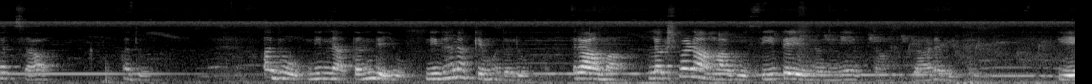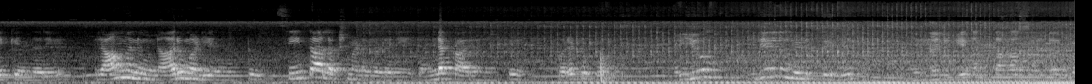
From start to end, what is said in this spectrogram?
ವತ್ಸ ಅದು ಅದು ನಿನ್ನ ತಂದೆಯು ನಿಧನಕ್ಕೆ ಮೊದಲು ರಾಮ ಲಕ್ಷ್ಮಣ ಹಾಗೂ ಸೀತೆಯನ್ನು ನೆನೆಯುತ್ತಾ ಪ್ರಾಣ ಬಿಟ್ಟರು. ಏಕೆಂದರೆ ರಾಮನು ನಾರುಮಡಿಯನ್ನಿಟ್ಟು ಸೀತಾ ಲಕ್ಷ್ಮಣರೊಡನೆ ದಂಡಕಾರಣ್ಯಕ್ಕೆ ಹೊರಟು ಹೋದರು ಅಯ್ಯೋ ಇದೇನು ಹೇಳುತ್ತೇವೆ? ನನಗೆ ಅಂತಹ ಸಂದರ್ಭ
